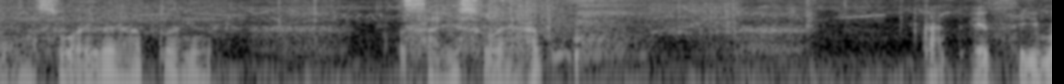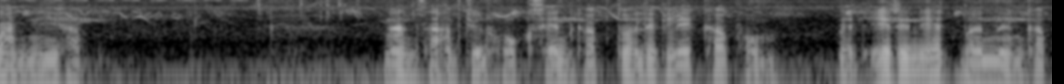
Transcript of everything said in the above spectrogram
โอ้สวยเลยครับตัวนี้ไซส์สวยครับ กัด SC1 นี่ครับ นั้น 3.6 เซนครับ ตัวเล็กๆ ครับผม เบ็ด SNS เบอร์หนึ่งครับ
